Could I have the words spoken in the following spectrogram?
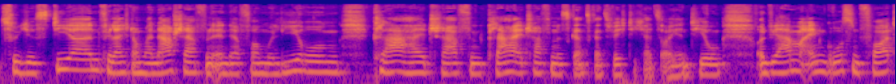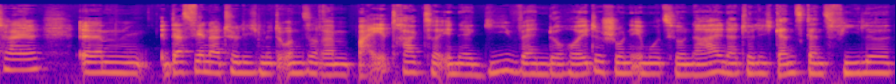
zu justieren, vielleicht nochmal nachschärfen in der Formulierung, Klarheit schaffen. Klarheit schaffen ist ganz, ganz wichtig als Orientierung. Und wir haben einen großen Vorteil, ähm, dass wir natürlich mit unserem Beitrag zur Energiewende heute schon emotional natürlich ganz, ganz viele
